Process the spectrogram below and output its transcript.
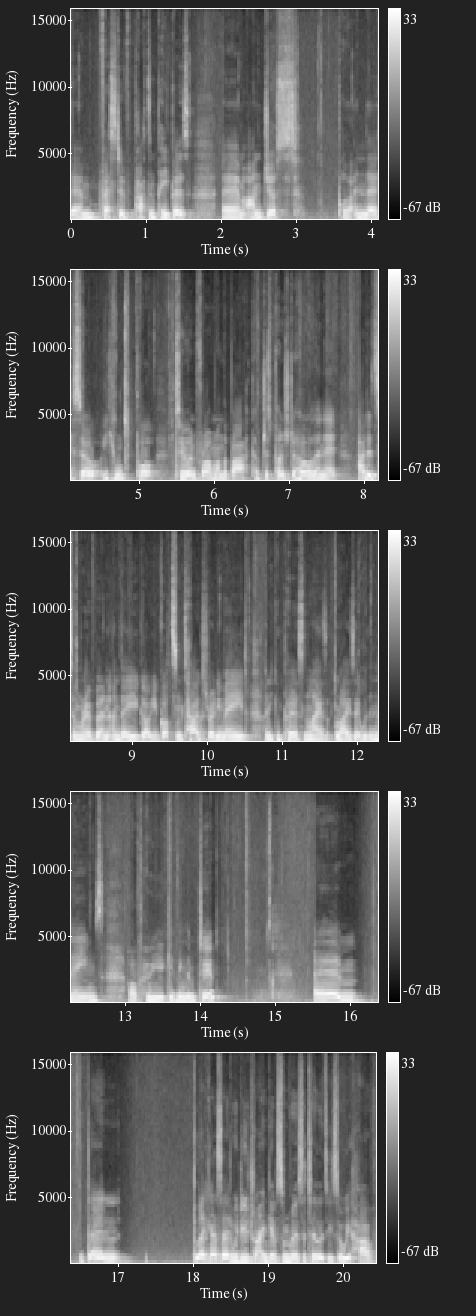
um, festive pattern papers um, and just put that in there. So you can put to and from on the back. I've just punched a hole in it, added some ribbon, and there you go. You've got some tags ready made and you can personalise it with the names of who you're giving them to. Um, then Like I said, we do try and give some versatility, so we have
